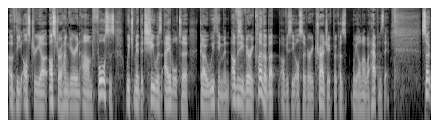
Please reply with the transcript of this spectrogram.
of the Austria Austro-Hungarian armed forces, which meant that she was able to go with him. And obviously very clever, but obviously also very tragic because we all know what happens there. So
